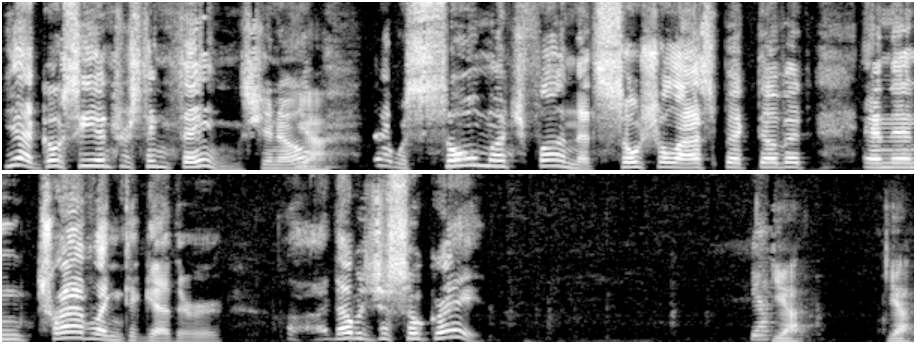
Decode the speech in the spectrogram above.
Yeah, go see interesting things. You know, yeah that was so much fun. That social aspect of it, and then traveling together. Uh, that was just so great. yeah yeah Yeah.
